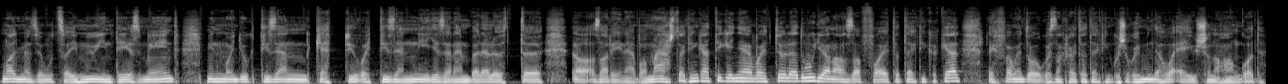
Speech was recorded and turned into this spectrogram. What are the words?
Nagymező utcai műintézményt, mint mondjuk 12 vagy 14 ezer ember előtt az arénában. Más technikát igényel, vagy tőled ugyanaz a fajta technika kell, legfeljebb dolgoznak rajta a technikusok, hogy mindenhova eljusson a hangod.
